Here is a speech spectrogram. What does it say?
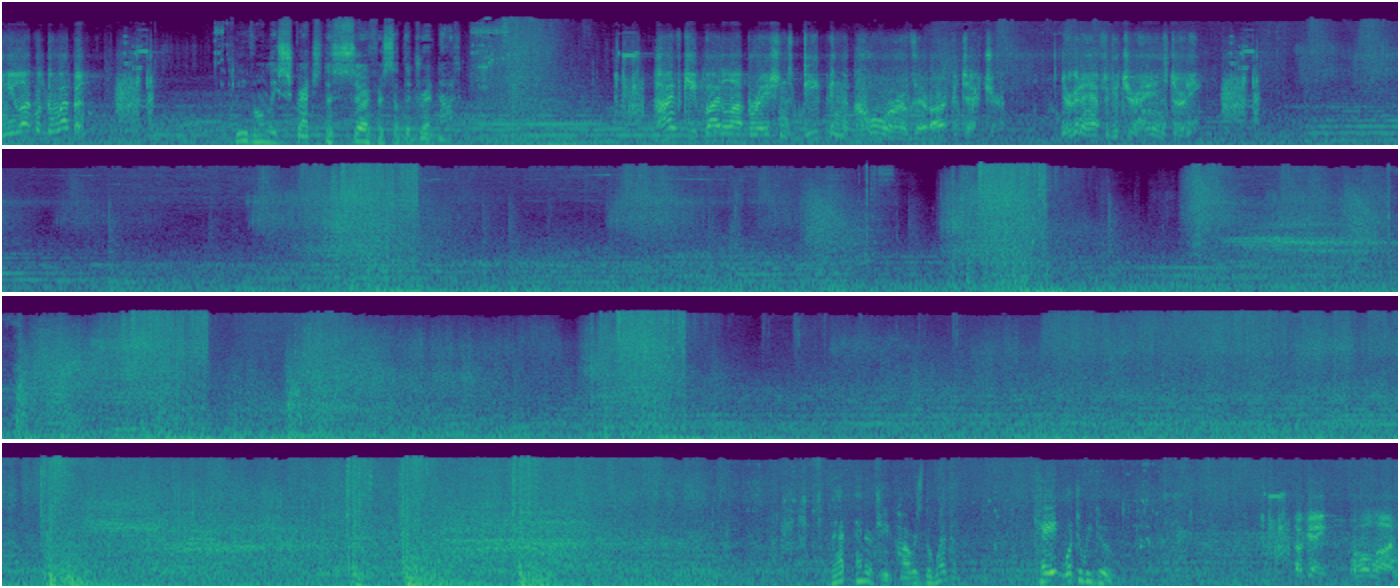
Any luck with the weapon? We've only scratched the surface of the Dreadnaught. Hive keep vital operations deep in the core of their architecture. You're gonna have to get your hands dirty. That energy powers the weapon. Cayde, what do we do? Okay, hold on.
